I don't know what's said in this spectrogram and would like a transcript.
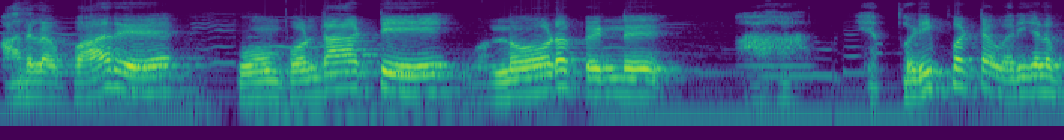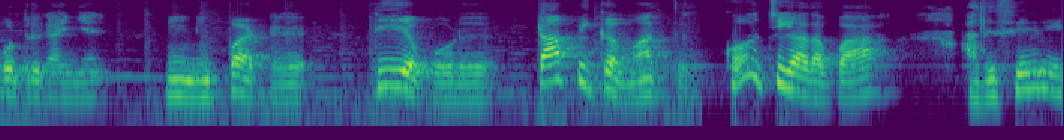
அதுல பாரு உன் பொண்டாட்டி உன்னோட பெண்ணு. ஆஹா எப்படிப்பட்ட வரிகளை போட்டிருக்காங்க நீ நிப்பாட்டு டீயை போடு டாப்பிக்கை மாத்து. கோச்சிக்காதப்பா. அது சரி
